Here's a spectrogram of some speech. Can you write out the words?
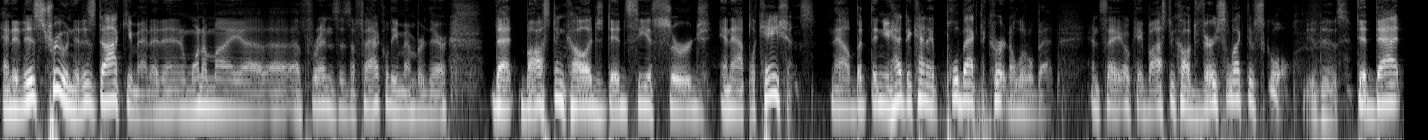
and it is true and it is documented. And one of my uh, friends is a faculty member there that Boston College did see a surge in applications. Now, but then you had to kind of pull back the curtain a little bit and say, okay, Boston College, very selective school. It is. Did that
